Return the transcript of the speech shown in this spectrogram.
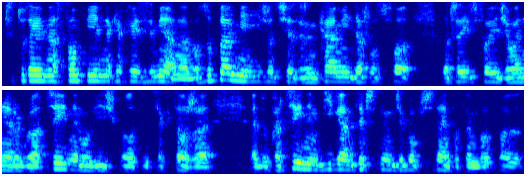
czy tutaj nastąpi jednak jakaś zmiana, bo zupełnie licząc się z rynkami, zaczął swo, zaczęli swoje działania regulacyjne. Mówiliśmy o tym sektorze edukacyjnym, gigantycznym, gdzie było przyznanie potem bo, bo,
